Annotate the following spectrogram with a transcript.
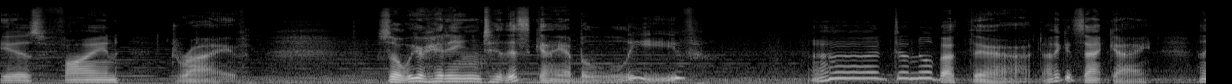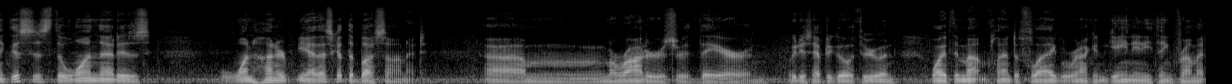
is fine. Drive. So we are heading to this guy, I believe. I don't know about that. I think it's that guy. I think this is the one that is 100. Yeah, that's got the bus on it. Um, marauders are there, and we just have to go through and wipe them out and plant a flag, but we're not going to gain anything from it.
